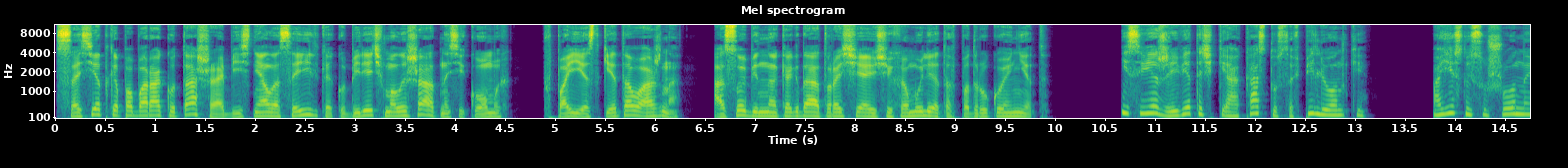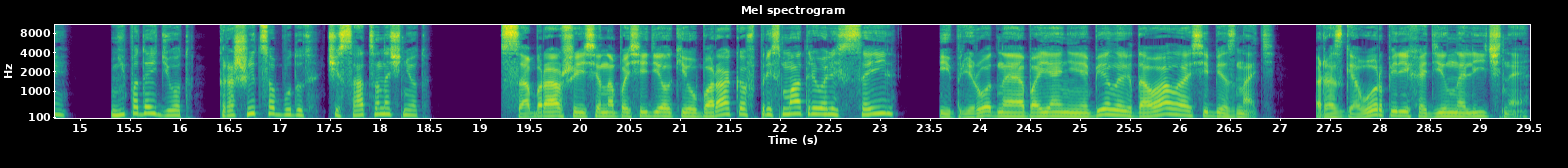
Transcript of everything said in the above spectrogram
Соседка по бараку Таша объясняла Саиль, как уберечь малыша от насекомых. В поездке это важно, особенно когда отвращающих амулетов под рукой нет. И свежие веточки акастуса в пеленке, а если сушеные? Не подойдет, крошиться будут, чесаться начнет. Собравшиеся на посиделке у бараков присматривались к Саиль, и природное обаяние белых давало о себе знать. Разговор переходил на личное.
